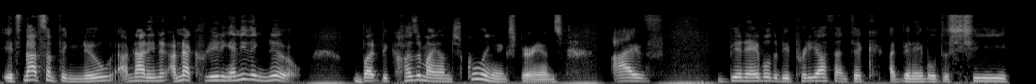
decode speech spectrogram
it's not something new. I'm not in i'm not creating anything new but because of my unschooling experience i've been able to be pretty authentic. I've been able to see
